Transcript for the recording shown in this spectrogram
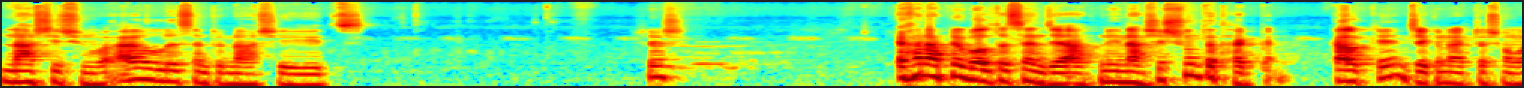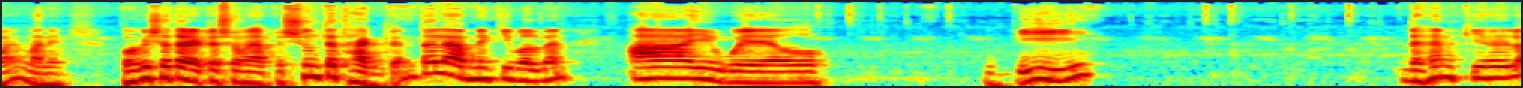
নাশিদ শুনব। I will listen to nasheeds শেষ। এখন আপনি বলতেছেন যে আপনি নাশিদ শুনতে থাকবেন। কালকে যেকোনো একটা সময় মানে ভবিষ্যতের একটা সময় আপনি শুনতে থাকবেন। তাহলে আপনি কি বলবেন? I will বি দেখেন কি হইল?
